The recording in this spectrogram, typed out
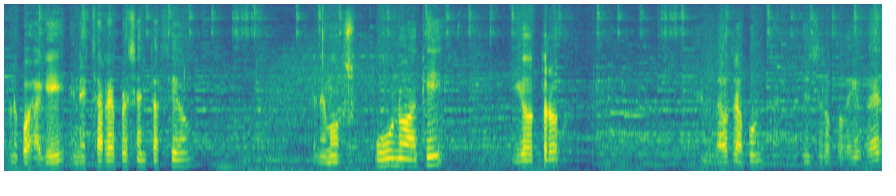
Bueno, pues aquí en esta representación tenemos uno aquí y otro en la otra punta, no sé si lo podéis ver,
